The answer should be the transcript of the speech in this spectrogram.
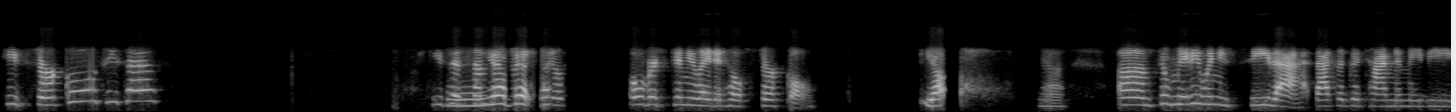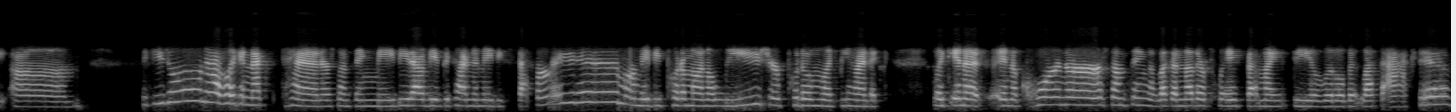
He circles, he says. He says Mm, sometimes yeah, when he feels overstimulated, he'll circle. Yeah. Yeah. Um, so maybe when you see that, that's a good time to maybe um if you don't have like a next pen or something, maybe that would be a good time to maybe separate him or maybe put him on a leash or put him like behind a like in a in a corner or something, like another place that might be a little bit less active,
